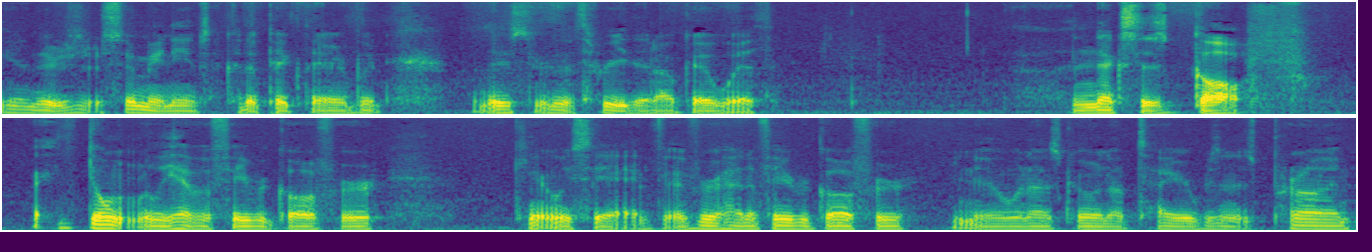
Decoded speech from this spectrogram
you know, there's so many names I could have picked there, but those are the three that I'll go with. Uh, next is golf. I don't really have a favorite golfer. Can't really say I've ever had a favorite golfer. You know, when I was growing up, Tiger was in his prime.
